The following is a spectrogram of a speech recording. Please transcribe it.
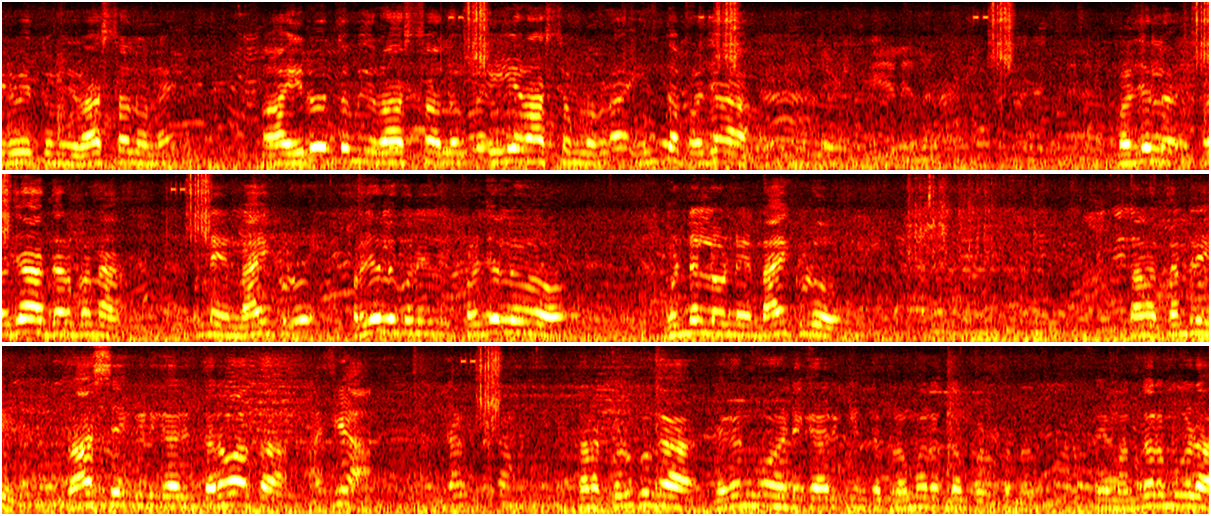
ఇరవై తొమ్మిది రాష్ట్రాలు ఉన్నాయి. ఆ ఇరవై తొమ్మిది రాష్ట్రాల్లో కూడా ఏ రాష్ట్రంలో కూడా ఇంత ప్రజా ప్రజలు ప్రజాదర్భన ఉండే నాయకుడు ప్రజల గురించి ప్రజలు గుండెల్లో ఉండే నాయకుడు తన తండ్రి రాజశేఖర్ గారి తర్వాత తన కొడుకుగా జగన్మోహన్ రెడ్డి గారికి ఇంత బ్రహ్మరథం పడుతున్నారు. మేమందరం కూడా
